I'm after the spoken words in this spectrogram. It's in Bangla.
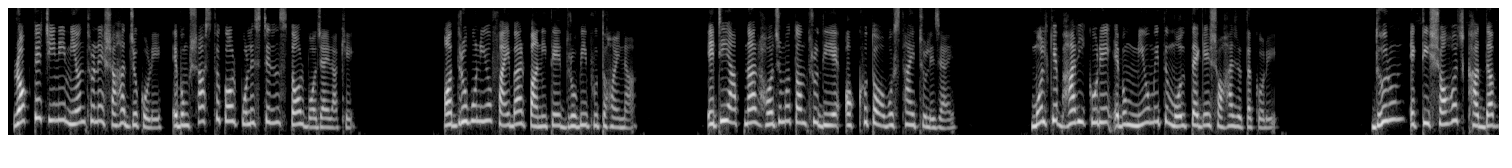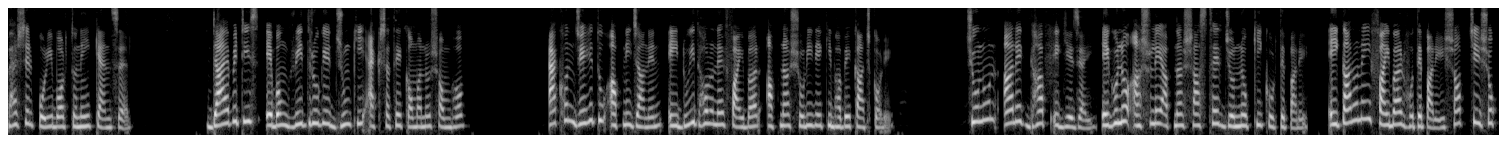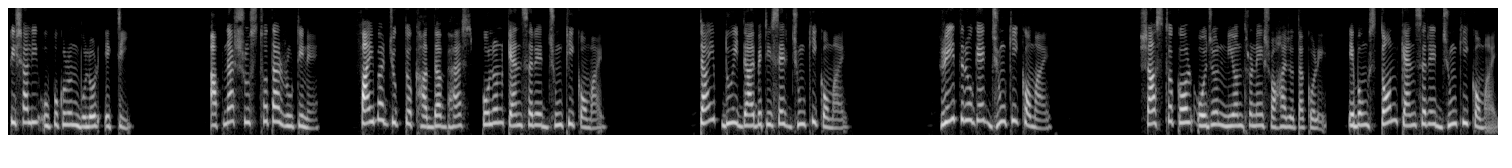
রক্তে চিনি নিয়ন্ত্রণে সাহায্য করে এবং স্বাস্থ্যকর কোলেস্টেরল স্তর বজায় রাখে। অদ্রবণীয় ফাইবার পানিতে দ্রবীভূত হয় না। এটি আপনার হজমতন্ত্র দিয়ে অক্ষত অবস্থায় চলে যায়। মোলকে ভারী করে এবং নিয়মিত মলত্যাগে সহায়তা করে। ধরুন একটি সহজ খাদ্যাভ্যাসের পরিবর্তনেই ক্যান্সার। ডায়াবেটিস এবং হৃদরোগের ঝুঁকি একসাথে কমানো সম্ভব। এখন যেহেতু আপনি জানেন এই দুই ধরনের ফাইবার আপনার শরীরে কীভাবে কাজ করে। চুনুন আরেক ধাপ এগিয়ে যাই। এগুলো আসলে আপনার স্বাস্থ্যের জন্য কি করতে পারে। এই কারণেই ফাইবার হতে পারে সবচেয়ে শক্তিশালী উপকরণগুলোর একটি। আপনার সুস্থতার রুটিনে ফাইবারযুক্ত খাদ্যাভ্যাস কোলন ক্যান্সারের ঝুঁকি কমায়। টাইপ দুই ডায়াবেটিসের ঝুঁকি কমায়। হৃদরোগের ঝুঁকি কমায়। স্বাস্থ্যকর ওজন নিয়ন্ত্রণে সহায়তা করে এবং স্তন ক্যান্সারের ঝুঁকি কমায়।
